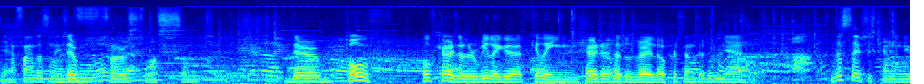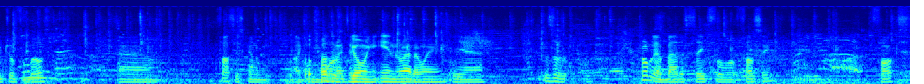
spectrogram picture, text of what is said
Yeah, I Final Destination They're- first was um, They're both both characters are really good at killing characters at a very low percentage. yeah. This stage is kind of neutral for both. Uh, Fuzz is gonna like Fuzz is going in right away. Yeah. This is probably a better stage for Fuzzy. Fox.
